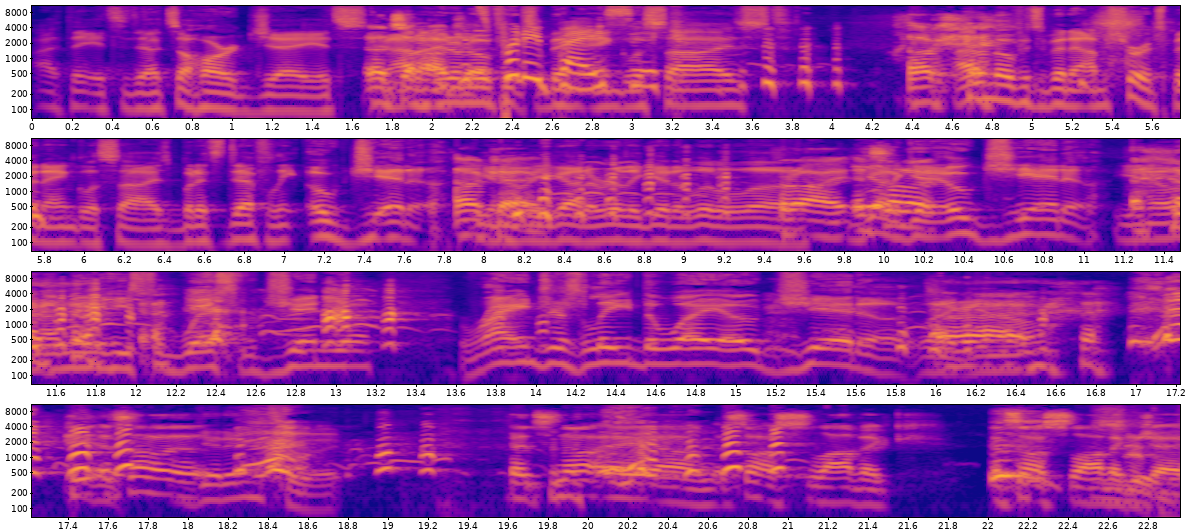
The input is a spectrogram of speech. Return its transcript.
I think it's that's a hard J. It's That's I, a I hard don't J. know It's if it's pretty been basic. anglicized. Okay. I don't know if it's been. I'm sure it's been anglicized, but it's definitely Ojeda. You Okay. know, you got to really get a little. Uh, Right. You got to not get a- Ojeda. You know what I mean? He's from West Virginia. Rangers lead the way. Ojeda. Like, you know, it's not a. get into it. It's not a. Um, it's not a Slavic. It's not a Slavic J.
